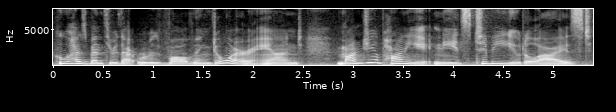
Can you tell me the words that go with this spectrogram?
who has been through that revolving door. And Mangiapane needs to be utilized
